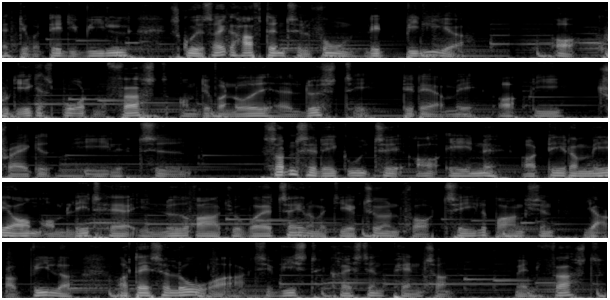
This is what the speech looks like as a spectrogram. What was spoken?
at det var det, de ville, skulle jeg så ikke have haft den telefon lidt billigere. Og kunne de ikke have spurgt mig først, om det var noget, jeg havde lyst til, det der med at blive tracket hele tiden. Sådan ser det ikke ud til at ende, og det er der mere om om lidt her i Nødradio, hvor jeg taler med direktøren for telebranchen, Jakob Viller, og datalog og aktivist Christian Panton. Men først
